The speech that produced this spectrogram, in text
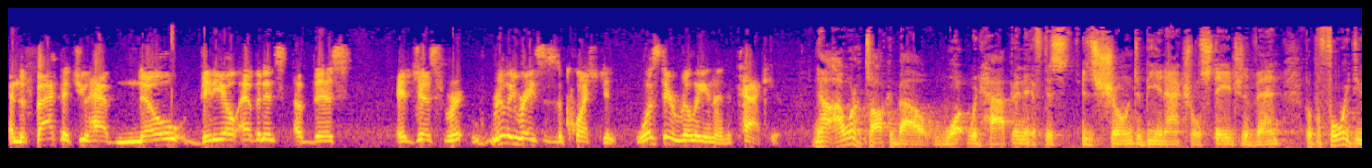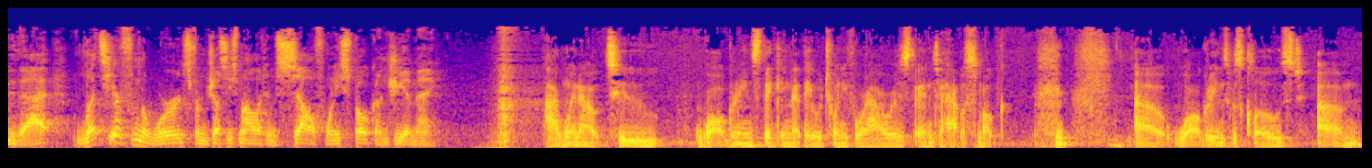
And the fact that you have no video evidence of this, it just re- really raises the question was there really an attack here? Now, I want to talk about what would happen if this is shown to be an actual staged event. But before we do that, let's hear from the words from Jussie Smollett himself when he spoke on GMA. I went out to Walgreens thinking that they were 24 hours and to have a smoke. uh, Walgreens was closed. Um,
